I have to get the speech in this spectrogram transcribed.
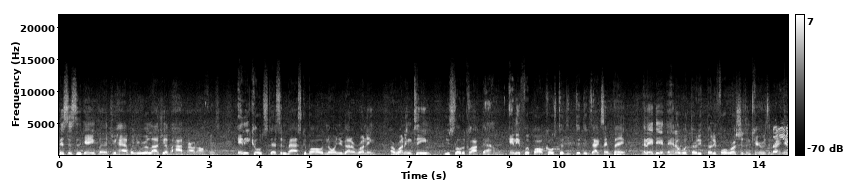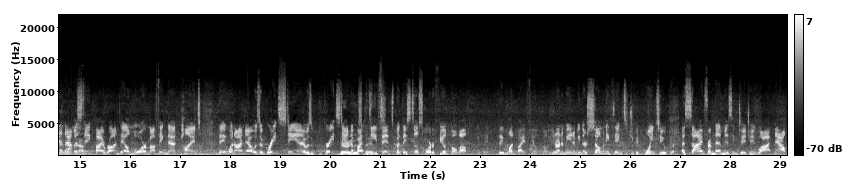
this is the game plan that you have when you realize you have a high-powered offense. Any coach that's in basketball, knowing you got a running a running team, you slow the clock down. Any football coach did, did the exact same thing. And they did. They had over 30, 34 rushes and carries tonight. But even that mistake out. by Rondale Moore muffing that punt, they went on. That was a great stand. It was a great stand up by the defense, but they still scored a field goal. Well, they, they won by a field goal. You know what I mean? I mean, there's so many things that you could point to Yeah. aside from them missing J.J. Watt. Now,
